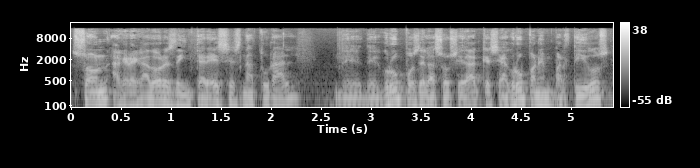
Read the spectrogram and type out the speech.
son agregadores de intereses natural, de, de grupos de la sociedad que se agrupan en partidos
